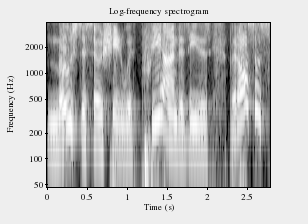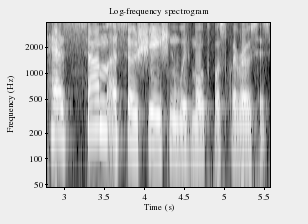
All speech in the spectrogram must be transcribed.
most associated with prion diseases, but also has some association with multiple sclerosis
